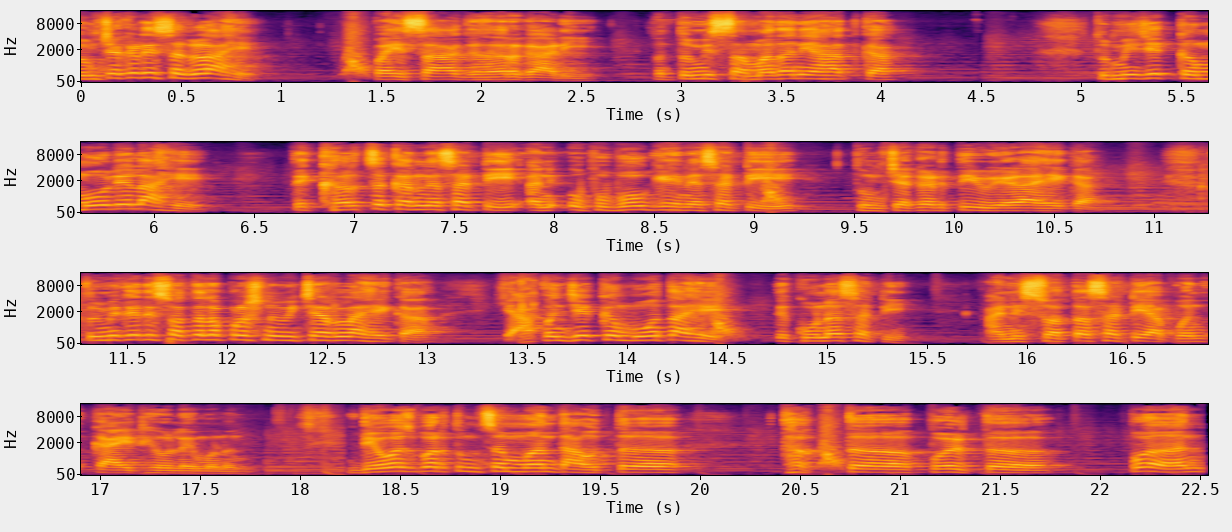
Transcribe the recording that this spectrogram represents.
तुमच्याकडे सगळं आहे. पैसा घर गाडी. पण तुम्ही समाधानी आहात का? तुम्ही जे कमवलेलं आहे ते खर्च करण्यासाठी आणि उपभोग घेण्यासाठी तुमच्याकडे ती वेळ आहे का? तुम्ही कधी स्वतःला प्रश्न विचारला आहे का? की आपण जे कमवत आहे ते कोणासाठी? आणि स्वतःसाठी आपण काय ठेवलं आहे म्हणून? दिवसभर तुमचं मन धावतं थकतं पळतं. पण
